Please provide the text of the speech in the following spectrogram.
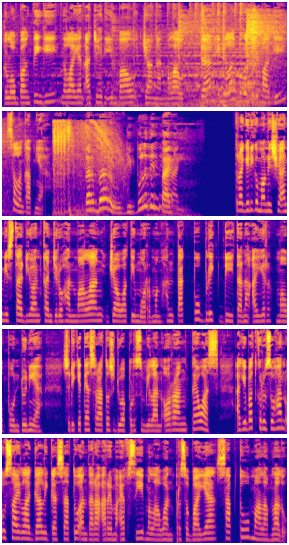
Gelombang tinggi, nelayan Aceh diimbau jangan melaut. Dan inilah Buletin Pagi selengkapnya. Terbaru di Buletin Pagi. Tragedi kemanusiaan di Stadion Kanjuruhan Malang, Jawa Timur menghentak publik di tanah air maupun dunia. Sedikitnya 129 orang tewas akibat kerusuhan usai laga Liga 1 antara Arema FC melawan Persebaya Sabtu malam lalu.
